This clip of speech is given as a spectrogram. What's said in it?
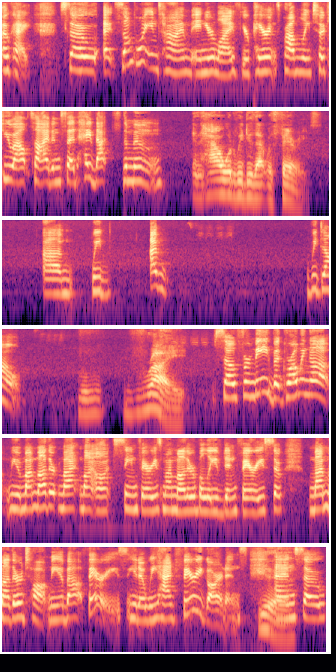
Okay, so at some point in time in your life, your parents probably took you outside and said, "Hey, that's the moon." And how would we do that with fairies? Um, we, I, we don't. Right. So for me, but growing up, you know, my mother, my my aunt seen fairies. My mother believed in fairies, so my mother taught me about fairies. You know, we had fairy gardens, Yeah. and so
